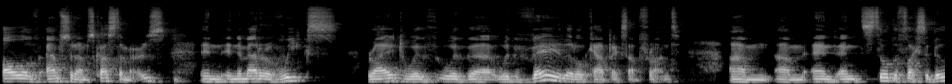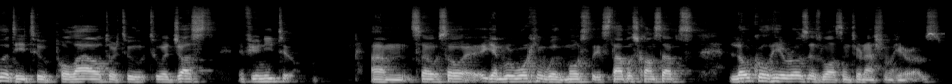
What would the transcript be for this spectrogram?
all of Amsterdam's customers in, in a matter of weeks, right? With with uh, with very little capex upfront, um, um, and and still the flexibility to pull out or to to adjust if you need to. Um, so so again, we're working with mostly established concepts, local heroes as well as international heroes.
